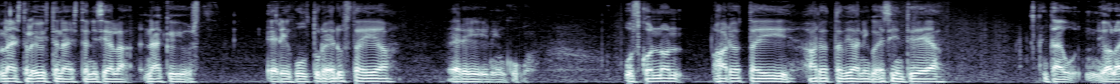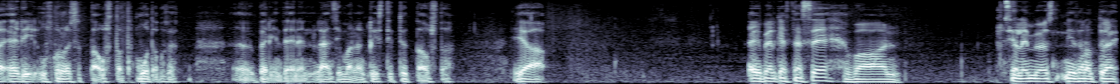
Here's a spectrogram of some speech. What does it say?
näistä oli yhtenäistä, niin siellä näkyy just eri kulttuuriedustajia, eri niin kuin, uskonnon harjoittajia, harjoittavia niin esiintyjiä tai joilla on eri uskonnolliset taustat, muuta kuin se perinteinen länsimainen kristitty tausta. Ja ei pelkästään se, vaan siellä oli myös niin sanottuja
